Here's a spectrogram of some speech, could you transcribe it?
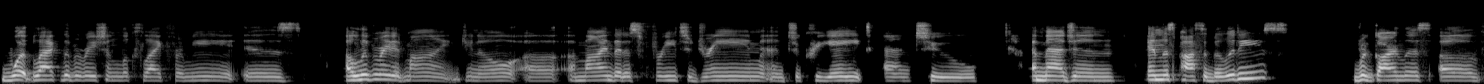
what Black liberation looks like for me is a liberated mind, you know, uh, a mind that is free to dream and to create and to imagine endless possibilities, regardless of,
